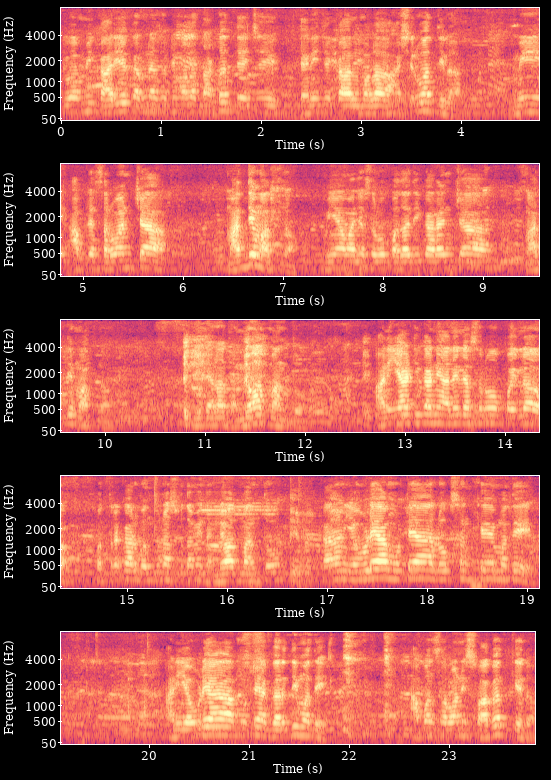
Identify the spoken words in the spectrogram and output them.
किंवा मी कार्य करण्यासाठी मला ताकद द्यायची त्यांनी जे काल मला आशीर्वाद दिला मी आपल्या सर्वांच्या माध्यमातून मी या माझ्या सर्व पदाधिकाऱ्यांच्या माध्यमातनं मी त्यांना धन्यवाद मानतो. आणि या ठिकाणी आलेल्या सर्व पहिलं पत्रकार बंधूंना सुद्धा मी धन्यवाद मानतो. कारण एवढ्या मोठ्या लोकसंख्येमध्ये आणि एवढ्या मोठ्या गर्दीमध्ये आपण सर्वांनी स्वागत केलं.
